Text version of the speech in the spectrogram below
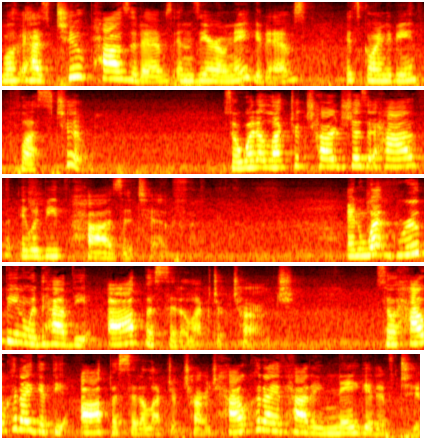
Well, if it has two positives and zero negatives, it's going to be plus two. So what electric charge does it have? It would be positive. And what grouping would have the opposite electric charge? So how could I get the opposite electric charge? How could I have had a negative 2?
